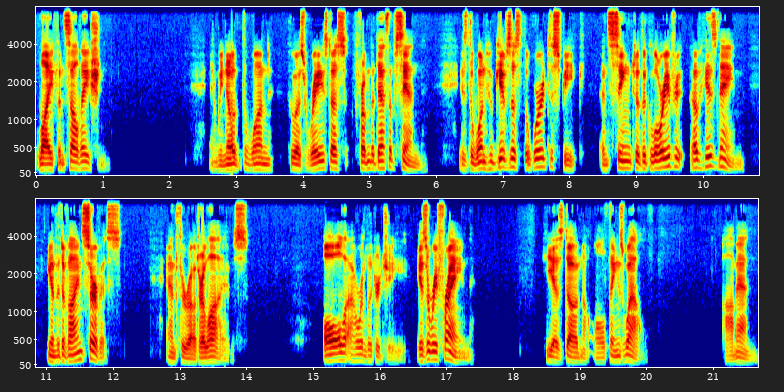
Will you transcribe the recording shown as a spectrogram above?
life, and salvation. And we know that the one who has raised us from the death of sin is the one who gives us the word to speak and sing to the glory of, his name in the divine service and throughout our lives. All our liturgy is a refrain He has done all things well. Amen.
